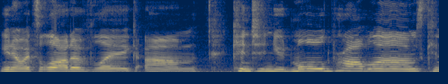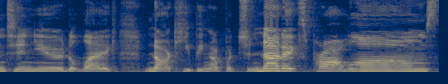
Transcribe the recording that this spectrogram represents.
you know it's a lot of like um, continued mold problems, continued like not keeping up with genetics problems,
